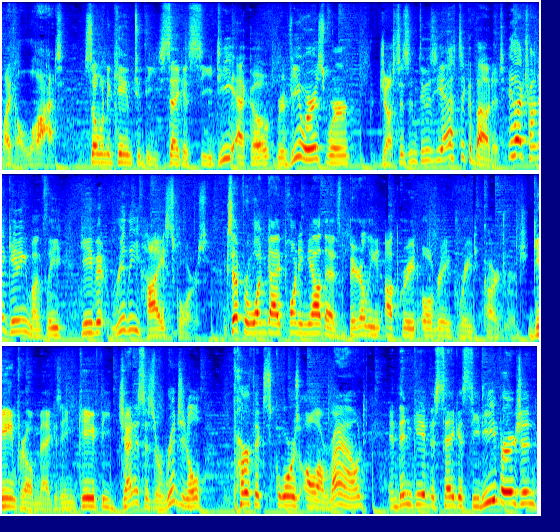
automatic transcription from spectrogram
like a lot. So when it came to the Sega CD Ecco, reviewers were just as enthusiastic about it. Electronic Gaming Monthly gave it really high scores, except for one guy pointing out that it's barely an upgrade over a great cartridge. GamePro magazine gave the Genesis original perfect scores all around, and then gave the Sega CD version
